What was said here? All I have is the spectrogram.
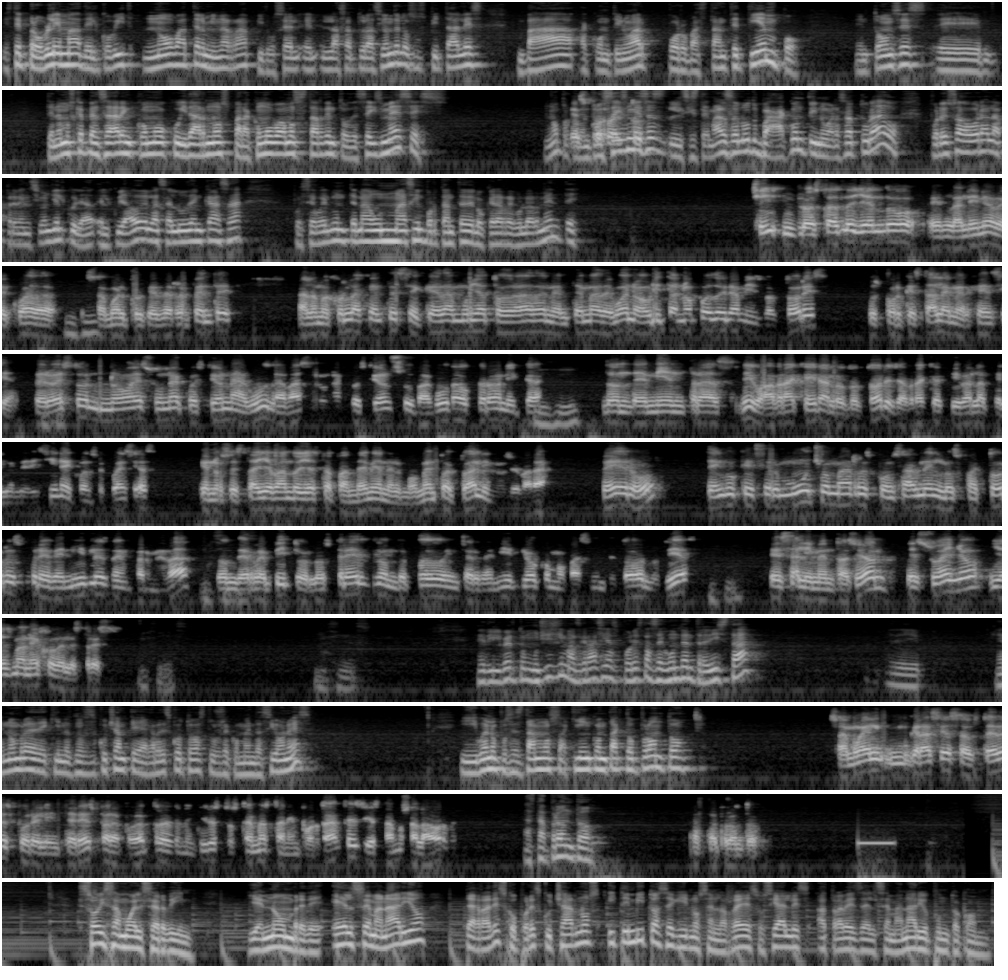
este problema del COVID no va a terminar rápido, o sea, la saturación de los hospitales va a continuar por bastante tiempo. Entonces, eh, tenemos que pensar en cómo cuidarnos para cómo vamos a estar dentro de seis meses. ¿no? Porque dentro de seis meses el sistema de salud va a continuar saturado. Por eso ahora la prevención y el cuidado, el cuidado de la salud en casa, pues se vuelve un tema aún más importante de lo que era regularmente. Sí, lo estás leyendo en la línea adecuada, Samuel, porque de repente a lo mejor la gente se queda muy atorada en el tema de, bueno, ahorita no puedo ir a mis doctores, pues porque está la emergencia. Pero esto no es una cuestión aguda, va a ser una cuestión subaguda o crónica, donde mientras, digo, habrá que ir a los doctores y habrá que activar la telemedicina y consecuencias que nos está llevando ya esta pandemia en el momento actual y nos llevará. Pero tengo que ser mucho más responsable en los factores prevenibles de enfermedad, donde, repito, los tres donde puedo intervenir yo como paciente todos los días, es alimentación, es sueño y es manejo del estrés. Así es. Así es. Edilberto, muchísimas gracias por esta segunda entrevista. Eh, en nombre de quienes nos escuchan, te agradezco todas tus recomendaciones. Y bueno, pues estamos aquí en contacto pronto. Samuel, gracias a ustedes por el interés para poder transmitir estos temas tan importantes y estamos a la orden. Hasta pronto. Hasta pronto. Soy Samuel Servín y en nombre de El Semanario te agradezco por escucharnos y te invito a seguirnos en las redes sociales a través del semanario.com.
